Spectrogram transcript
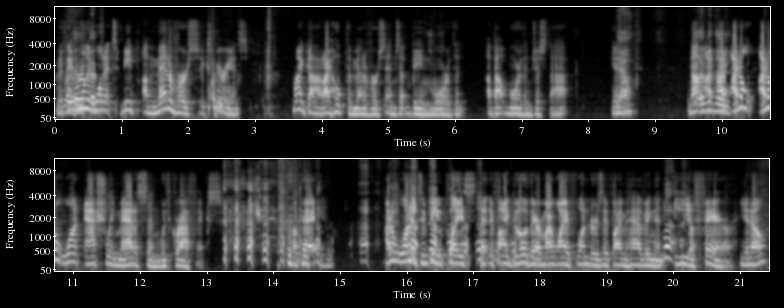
But if right. they really want it to be a metaverse experience, my God, I hope the metaverse ends up being more than about more than just that. You yeah. know? Not, I, I, I, don't I don't want Ashley Madison with graphics. Okay. I don't want it to be a place that if I go there, my wife wonders if I'm having an e affair. You know,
